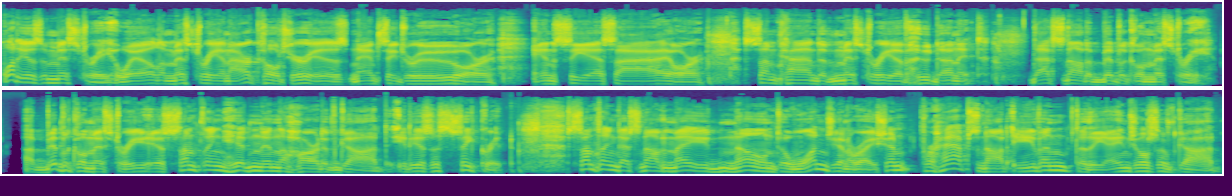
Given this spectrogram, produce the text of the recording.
What is a mystery? Well, a mystery in our culture is Nancy Drew or NCSI or some kind of mystery of who done it. That's not a biblical mystery. A biblical mystery is something hidden in the heart of God. It is a secret, something that's not made known to one generation, perhaps not even to the angels of God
